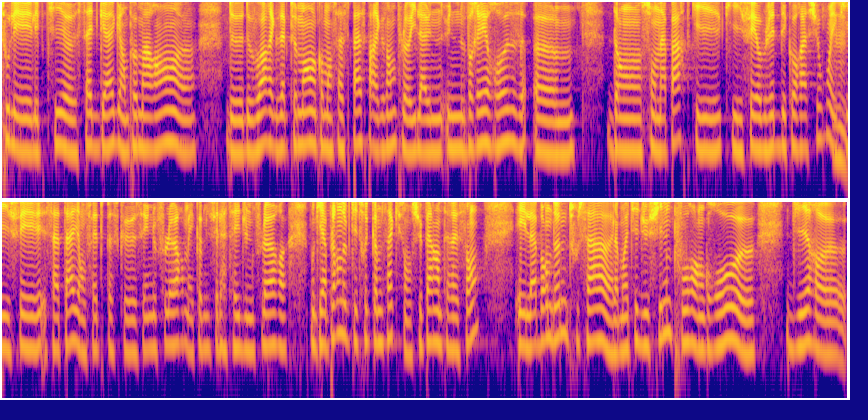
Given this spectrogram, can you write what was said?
tous les, les, petits side gags un peu marrants, de, de, voir exactement comment ça se passe. Par exemple, il a une, une vraie rose dans son appart qui, qui fait objet de décoration et hmm. qui fait sa taille en fait, parce que c'est une fleur, mais comme il fait la taille d'une fleur, donc il y a plein de petits trucs comme ça qui sont super intéressants et il abandonne tout ça à la moitié du film pour, en gros, euh, dire euh,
